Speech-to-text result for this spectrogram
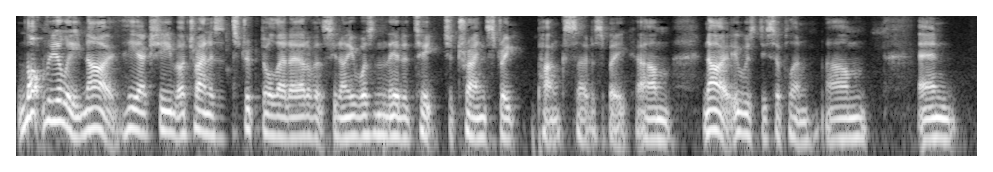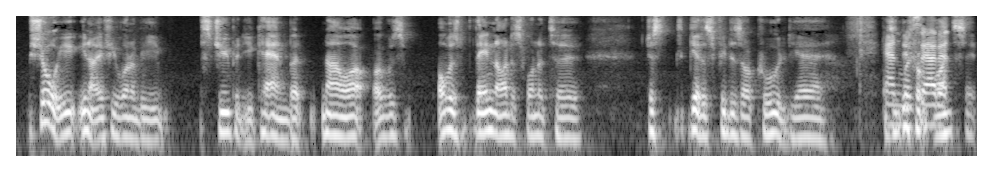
not really. No, he actually my trainer stripped all that out of us. You know, he wasn't there to teach to train street punks, so to speak. Um, no, it was discipline. Um, and sure, you you know, if you want to be stupid, you can. But no, I, I was I was then. I just wanted to just get as fit as I could. Yeah. And was that mindset.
